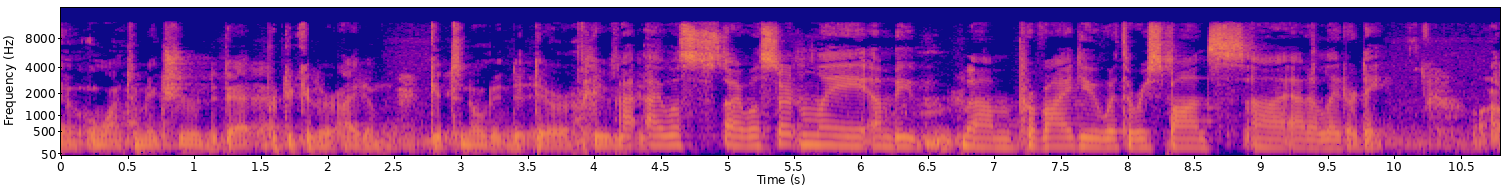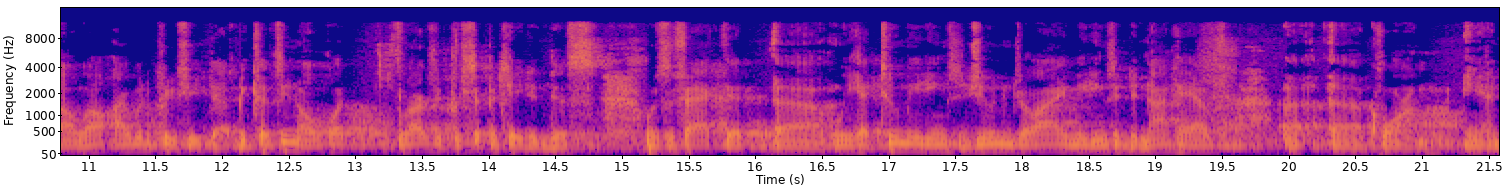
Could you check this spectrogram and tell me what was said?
uh, want to make sure that that particular item gets noted, that there is. I I will, I will certainly um, be, um, provide you with a response uh, at a later date. Uh, Well, I would appreciate that, because, you know, what largely precipitated this was the fact that uh, we had two meetings, June and July meetings that did not have uh, uh, quorum. And,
